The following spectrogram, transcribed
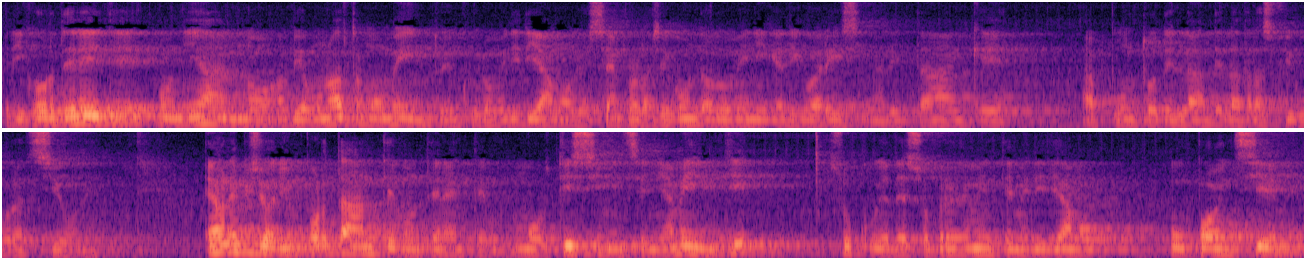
ricorderete ogni anno abbiamo un altro momento in cui lo meditiamo che è sempre la seconda domenica di Quaresima, detta anche appunto della, della trasfigurazione. È un episodio importante contenente moltissimi insegnamenti su cui adesso brevemente meditiamo un po' insieme.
